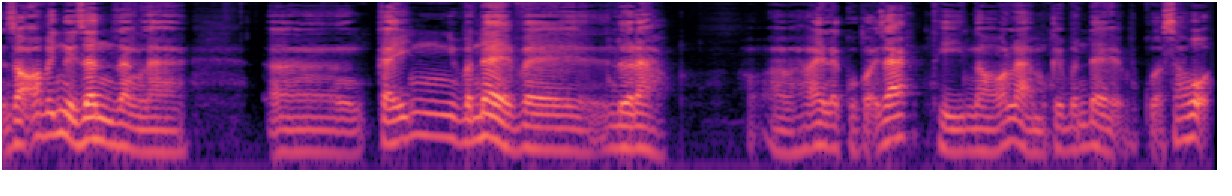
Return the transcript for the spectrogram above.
rõ với người dân rằng là ờ, cái vấn đề về lừa đảo ờ, hay là cuộc gọi rác thì nó là một cái vấn đề của xã hội.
